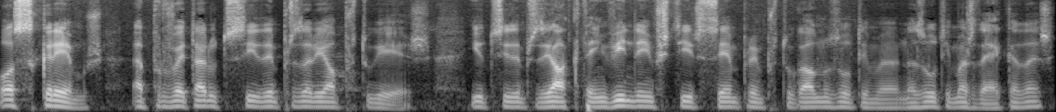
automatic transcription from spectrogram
ou se queremos aproveitar o tecido empresarial português e o tecido empresarial que tem vindo a investir sempre em Portugal nos última, nas últimas décadas,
